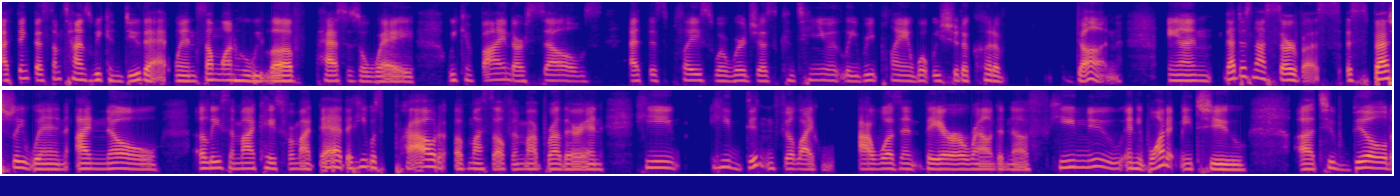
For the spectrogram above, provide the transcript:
i think that sometimes we can do that when someone who we love passes away. We can find ourselves at this place where we're just continually replaying what we should have could have done. And that does not serve us, especially when I know, at least in my case for my dad, that he was proud of myself and my brother. And he he didn't feel like I wasn't there around enough. He knew and he wanted me to uh, to build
